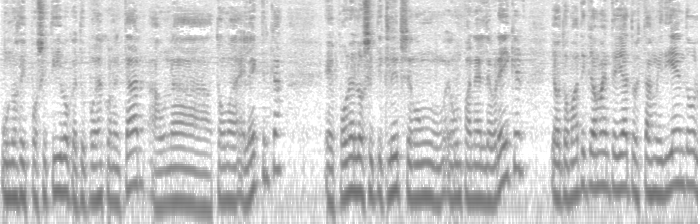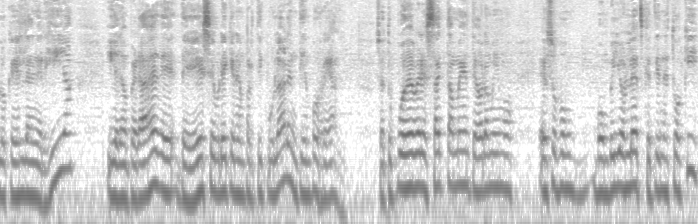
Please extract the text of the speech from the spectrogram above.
unos dispositivos que tú puedes conectar a una toma eléctrica, eh, pones los city clips en un, en un panel de breaker y automáticamente ya tú estás midiendo lo que es la energía y el amperaje de, ese breaker en particular en tiempo real. O sea, tú puedes ver exactamente ahora mismo esos bombillos LEDs que tienes tú aquí,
